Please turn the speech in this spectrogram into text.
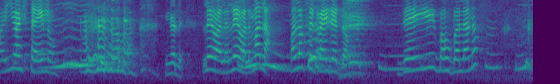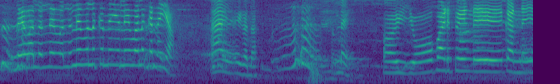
అయ్యో స్టైలు. ఇంకా లే. లేవాలి లేవాలి. మళ్ళా. మళ్ళీ ఒకసారి ట్రై చేద్దాం. జై బాహుబలను? లేవాల లేవాల లేవాల కన్నయ్య లేవాల కన్నయ్య? కదా లే. అయ్యో పడిపోయింది కన్నయ్య.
